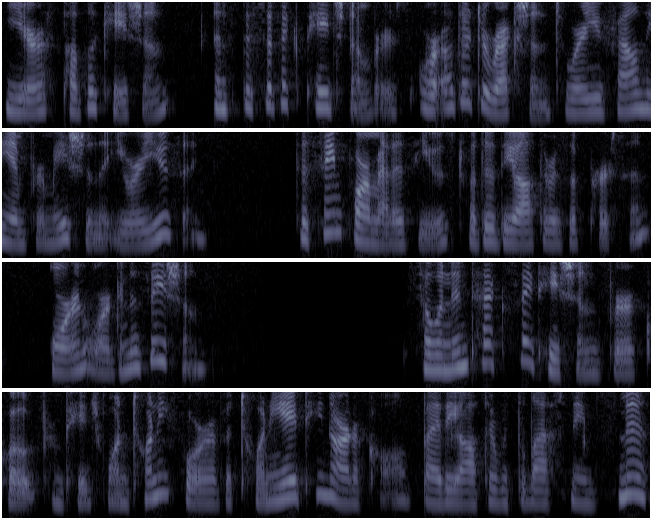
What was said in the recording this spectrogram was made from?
year of publication, and specific page numbers or other direction to where you found the information that you are using. The same format is used whether the author is a person or an organization. So an in-text citation for a quote from page 124 of a 2018 article by the author with the last name Smith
